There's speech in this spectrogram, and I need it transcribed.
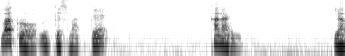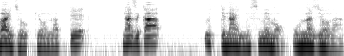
枠を打ってしまってかなりやばい状況になってなぜか打ってない娘も同じような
